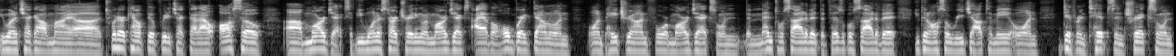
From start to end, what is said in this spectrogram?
you want to check out my uh, Twitter account, feel free to check that out. Also, uh, Margex. If you want to start trading on Margex, I have a whole breakdown on on Patreon for Margex on the mental side of it, the physical side of it. You can also reach out to me on different tips and tricks on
